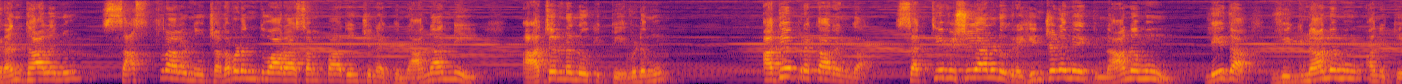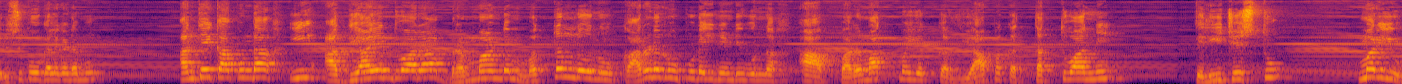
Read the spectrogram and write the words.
గ్రంథాలను శాస్త్రాలను చదవడం ద్వారా సంపాదించిన జ్ఞానాన్ని ఆచరణలోకి తేవడము అదే ప్రకారంగా సత్య విషయాలను గ్రహించడమే జ్ఞానము లేదా విజ్ఞానము అని తెలుసుకోగలగడము. అంతేకాకుండా ఈ అధ్యాయం ద్వారా బ్రహ్మాండం మొత్తంలోనూ కారణరూపుడై నిండి ఉన్న ఆ పరమాత్మ యొక్క వ్యాపక తత్వాన్ని తెలియచేస్తూ మరియు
